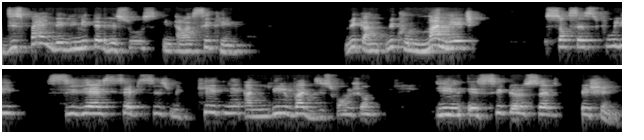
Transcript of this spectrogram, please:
Despite the limited resource in our setting, we, can, we could manage successfully severe sepsis with kidney and liver dysfunction in a sickle cell patient.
